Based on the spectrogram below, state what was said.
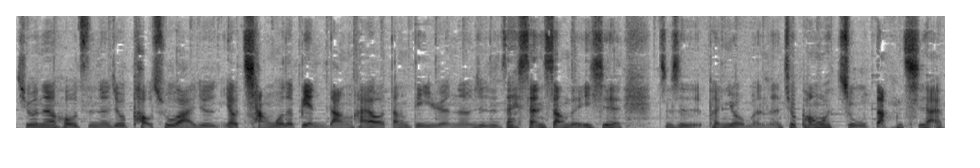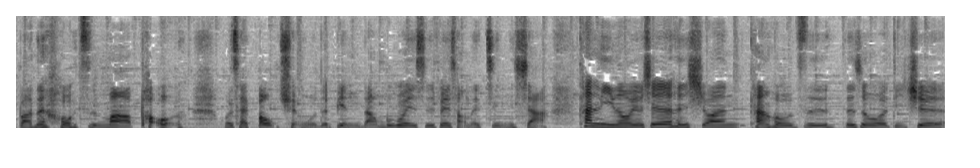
结果那猴子呢就跑出来，就是要抢我的便当，还有当地人呢，就是在山上的一些就是朋友们呢就。就帮我阻挡起来，把那猴子骂跑了，我才保全我的便当。不过也是非常的惊吓。看你呢，有些人很喜欢看猴子，但是我的确，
